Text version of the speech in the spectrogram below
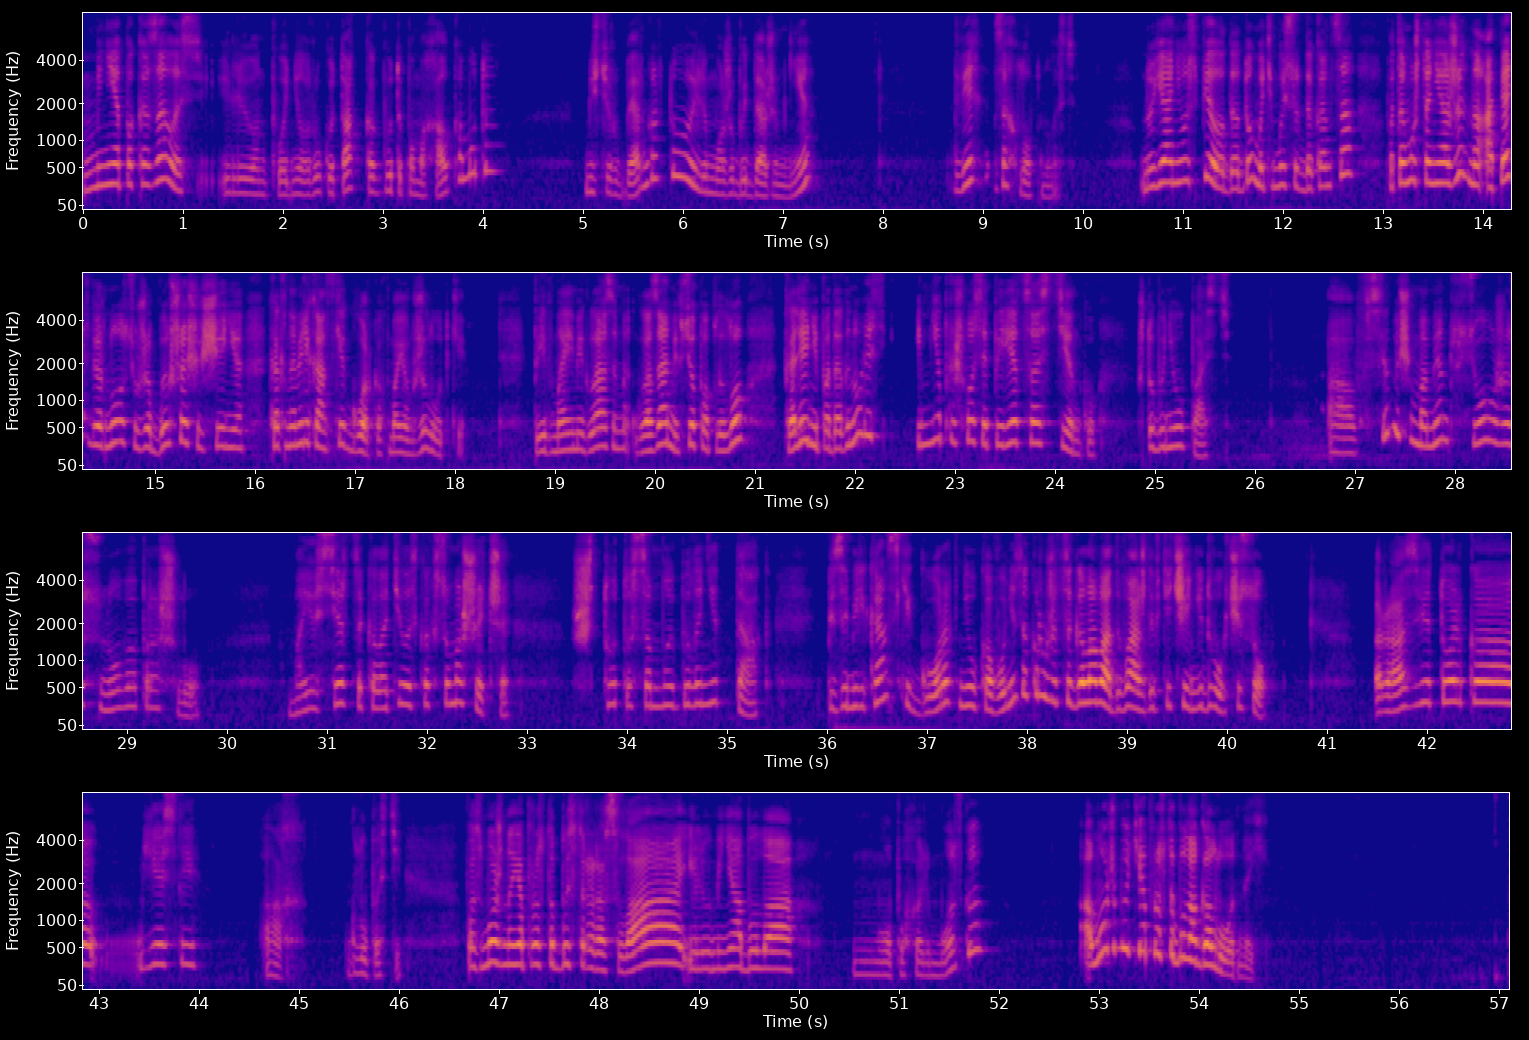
Мне показалось, или он поднял руку так, как будто помахал кому-то? Мистеру Бернгарту или, может быть, даже мне? Дверь захлопнулась. Но я не успела додумать мысль до конца, потому что неожиданно опять вернулось уже бывшее ощущение, как на американских горках в моем желудке. Перед моими глазами, глазами все поплыло, колени подогнулись, и мне пришлось опереться о стенку, чтобы не упасть. А в следующий момент все уже снова прошло. Мое сердце колотилось, как сумасшедшее. Что-то со мной было не так. Без американских горок ни у кого не закружится голова дважды в течение двух часов. Разве только если... Ах, глупости. Возможно, я просто быстро росла, или у меня была опухоль мозга. А может быть, я просто была голодной.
